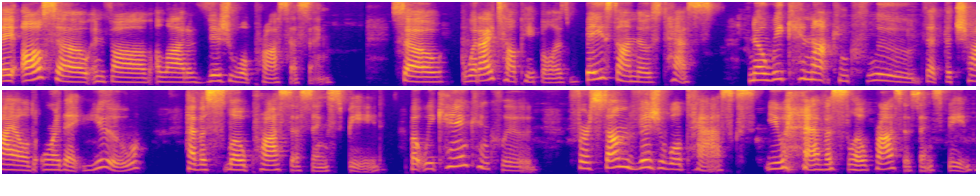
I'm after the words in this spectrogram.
They also involve a lot of visual processing. So, what I tell people is based on those tests, no, we cannot conclude that the child or that you have a slow processing speed but we can conclude for some visual tasks, you have a slow processing speed,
